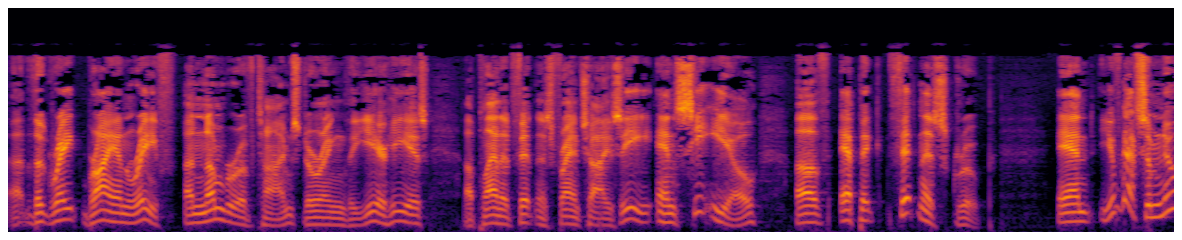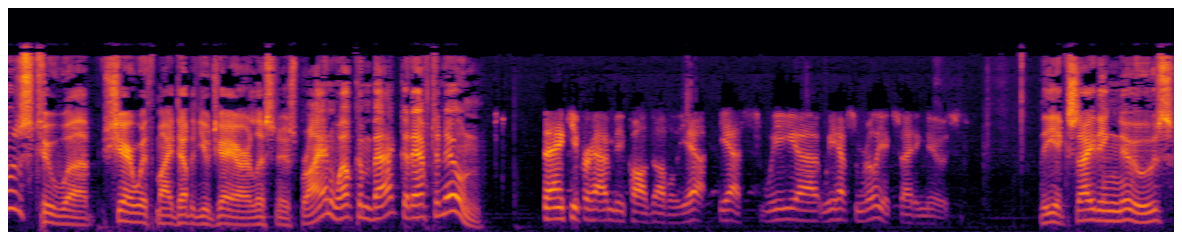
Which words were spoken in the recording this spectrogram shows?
uh, the great Bryan Rief a number of times during the year. He is a Planet Fitness franchisee and CEO of Epic Fitness Group. And you've got some news to uh, share with my WJR listeners, Bryan. Welcome back. Good afternoon. Thank you for having me, Paul Double. Yeah, yes, we uh, we have some really exciting news. The exciting news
